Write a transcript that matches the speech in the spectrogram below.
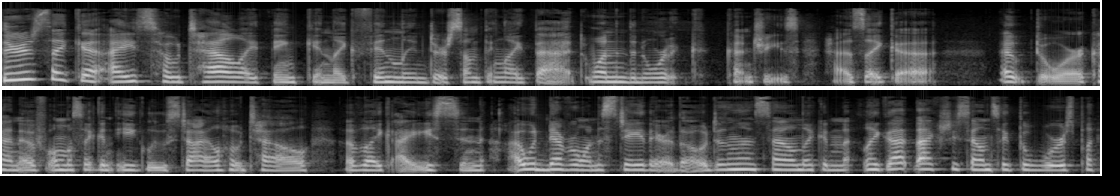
There's like an ice hotel, I think, in like Finland or something like that. One in the Nordic countries has like a outdoor kind of almost like an igloo style hotel of like ice and I would never want to stay there though. Doesn't that sound like a n- like that actually sounds like the worst place.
